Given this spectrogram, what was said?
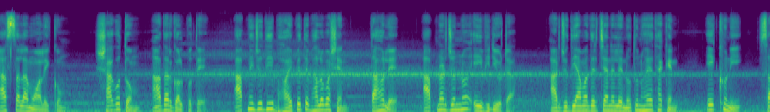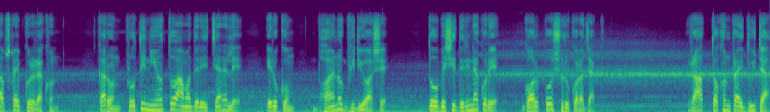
আসসালামু আলাইকুম। স্বাগতম আদার গল্পতে। আপনি যদি ভয় পেতে ভালোবাসেন, তাহলে আপনার জন্য এই ভিডিওটা। আর যদি আমাদের চ্যানেলে নতুন হয়ে থাকেন, এক্ষুনি সাবস্ক্রাইব করে রাখুন। কারণ প্রতিনিয়ত আমাদের এই চ্যানেলে এরকম ভয়ানক ভিডিও আসে। তো বেশি দেরি না করে গল্প শুরু করা যাক। রাত তখন প্রায় দুইটা।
